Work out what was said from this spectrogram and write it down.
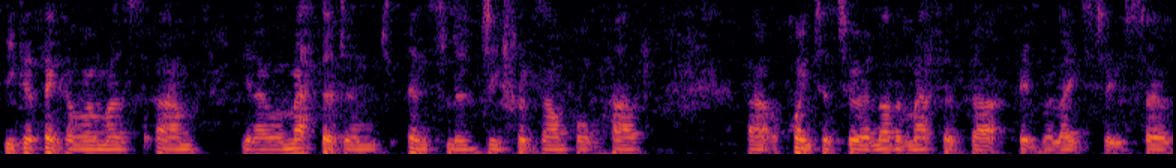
you could think of them as, um, you know, a method and in Solidity, for example, have uh, a pointer to another method that it relates to. So,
